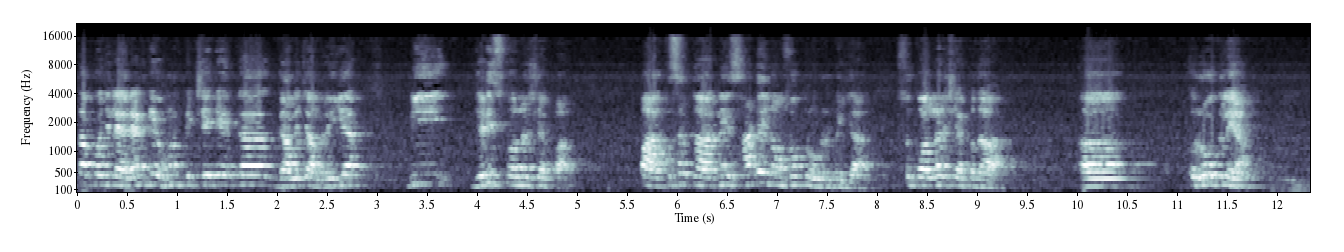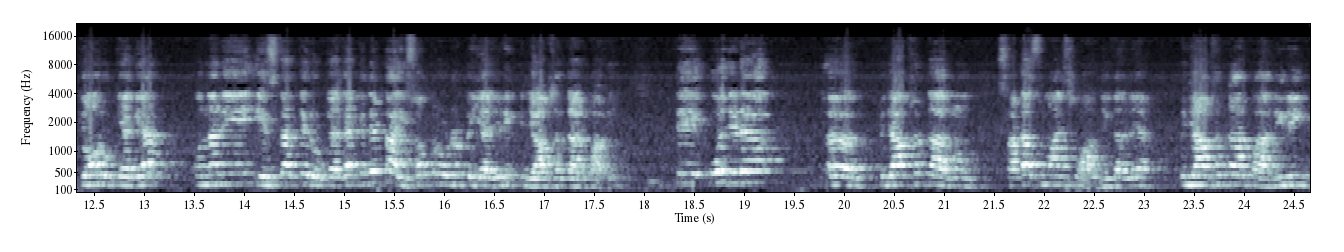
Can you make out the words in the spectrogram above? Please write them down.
ਤਾਂ ਕੁਝ ਲੈ ਲੈਣਗੇ। ਹੁਣ ਪਿੱਛੇ ਜੇ ਇੱਕ ਗੱਲ ਚੱਲ ਰਹੀ ਆ ਵੀ ਜਿਹੜੀ ਸਕਾਲਰਸ਼ਿਪ ਆ, ਭਾਰਤ ਸਰਕਾਰ ਨੇ 950 ਕਰੋੜ ਰੁਪਈਆ ਸਕਾਲਰਸ਼ਿਪ ਦਾ ਰੋਕ ਲਿਆ। ਕਿਉਂ ਰੋਕਿਆ ਗਿਆ? ਉਹਨਾਂ ਨੇ ਇਸ ਕਰਕੇ ਰੋਕਿਆ ਗਿਆ ਕਹਿੰਦੇ 250 ਕਰੋੜ ਰੁਪਈਆ ਜਿਹੜੀ ਪੰਜਾਬ ਸਰਕਾਰ ਪਾਵੇ। ਤੇ ਉਹ ਜਿਹੜਾ ਪੰਜਾਬ ਸਰਕਾਰ ਨੂੰ ਸਾਡਾ ਸਮਾਜ ਸਵਾਲ ਨਹੀਂ ਕਰ ਰਿਹਾ। ਪੰਜਾਬ ਸਰਕਾਰ ਪਾ ਨਹੀਂ ਰਹੀ।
